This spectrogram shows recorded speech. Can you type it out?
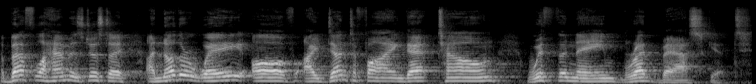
Bethlehem is just a, another way of identifying that town with the name breadbasket.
